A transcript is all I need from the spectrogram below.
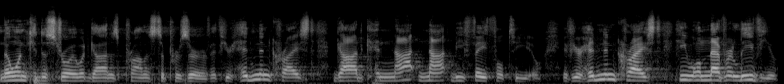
No one can destroy what God has promised to preserve. If you're hidden in Christ, God cannot not be faithful to you. If you're hidden in Christ, He will never leave you.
